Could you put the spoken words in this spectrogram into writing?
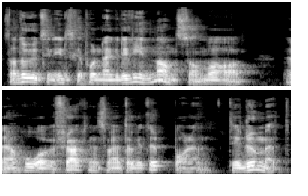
Så han tog ut sin ilska på den här grevinnan som var den här hovfröknen som hade tagit upp barnen till rummet.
